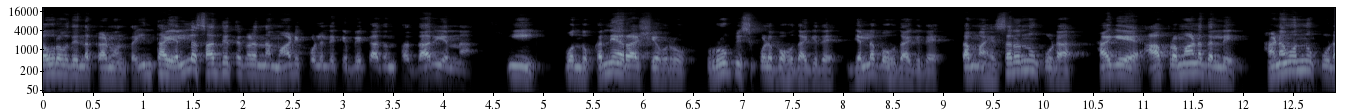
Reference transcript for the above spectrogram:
ಗೌರವದಿಂದ ಕಾಣುವಂತ ಇಂತಹ ಎಲ್ಲ ಸಾಧ್ಯತೆಗಳನ್ನ ಮಾಡಿಕೊಳ್ಳಲಿಕ್ಕೆ ಬೇಕಾದಂತಹ ದಾರಿಯನ್ನ ಈ ಒಂದು ಕನ್ಯಾ ರಾಶಿಯವರು ರೂಪಿಸಿಕೊಳ್ಳಬಹುದಾಗಿದೆ, ಗೆಲ್ಲಬಹುದಾಗಿದೆ. ತಮ್ಮ ಹೆಸರನ್ನು ಕೂಡ, ಹಾಗೆಯೇ ಆ ಪ್ರಮಾಣದಲ್ಲಿ ಹಣವನ್ನು ಕೂಡ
